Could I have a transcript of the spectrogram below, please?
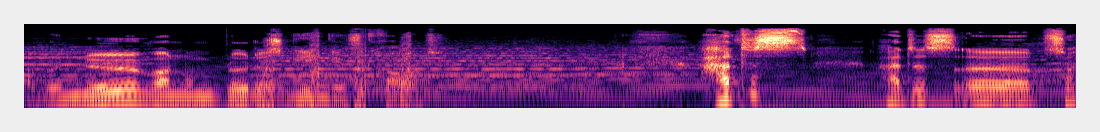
Aber nö, war nur ein blödes Gegengiftkraut. Hat es, hat es äh, zu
